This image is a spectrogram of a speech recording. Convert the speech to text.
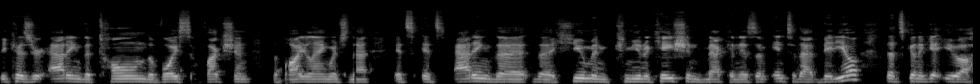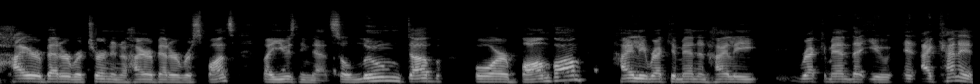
because you're adding the tone the voice inflection the body language and that. It's it's adding the the human communication mechanism into that video that's going to get you a higher better return and a higher better response by using that. So loom Dubb, or BombBomb highly recommend and highly recommend that you and i kind of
